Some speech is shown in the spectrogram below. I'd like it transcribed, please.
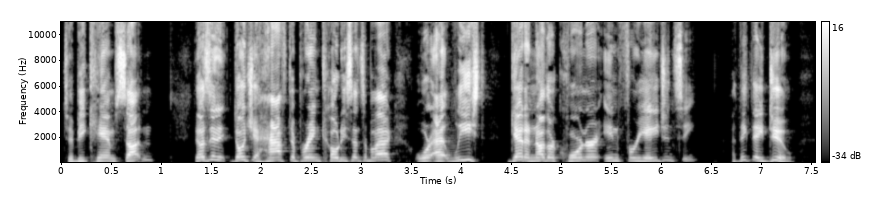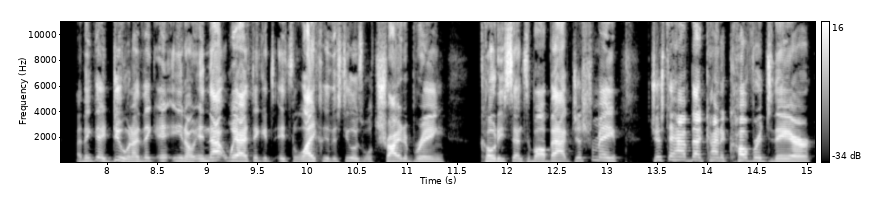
to be Cam Sutton? Doesn't it? Don't you have to bring Coty Sensabaugh back, or at least get another corner in free agency? I think they do. I think they do, and I think eh, you know in that way, I think it's it's likely the Steelers will try to bring Coty Sensabaugh back just from a just to have that kind of coverage there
